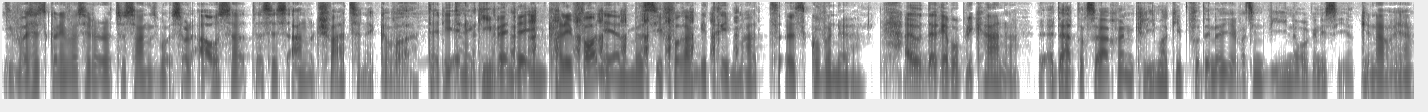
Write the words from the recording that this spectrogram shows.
Ich weiß jetzt gar nicht, was ich da dazu sagen soll, außer dass es Arnold Schwarzenegger war, der die Energiewende in Kalifornien massiv vorangetrieben hat als Gouverneur. Also der Republikaner. Der hat doch so auch einen Klimagipfel, den er jeweils in Wien organisiert. Genau, ja.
